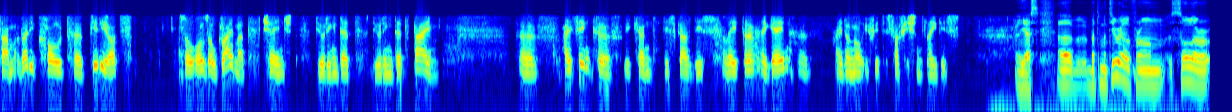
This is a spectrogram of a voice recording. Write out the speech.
some very cold uh, periods, so also climate changed during that during that time. Uh, I think uh, we can discuss this later again. I don't know if it is sufficient like this. Yes, uh, but material from solar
